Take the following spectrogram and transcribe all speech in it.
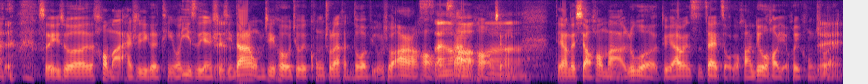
所以说号码还是一个挺有意思的一件事情。当然，我们这后就会空出来很多，比如说二号、三号这样。这样的小号码，如果对阿文斯再走的话，六号也会空出来。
